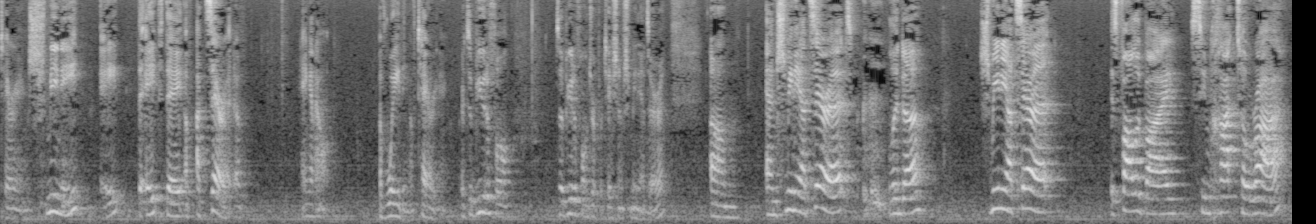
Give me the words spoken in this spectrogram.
tarrying. Shmini, eight, the eighth day of Atzeret, of hanging out, of waiting, of tarrying. It's a beautiful, it's a beautiful interpretation of Shmini Atzeret. Um, and Shmini Atzeret, Linda, Shmini Atzeret is followed by Simchat Torah,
